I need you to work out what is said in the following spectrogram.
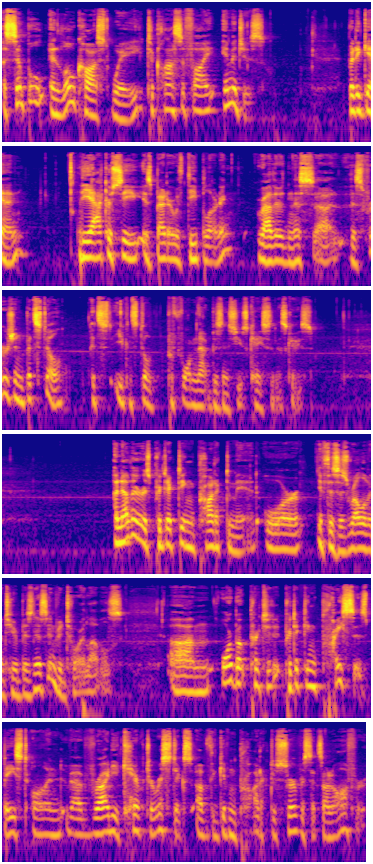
a simple and low cost way to classify images. But again, the accuracy is better with deep learning rather than this, uh, this version, but still, it's, you can still perform that business use case in this case. Another is predicting product demand, or if this is relevant to your business, inventory levels um, or about predicting prices based on a variety of characteristics of the given product or service that's on offer.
